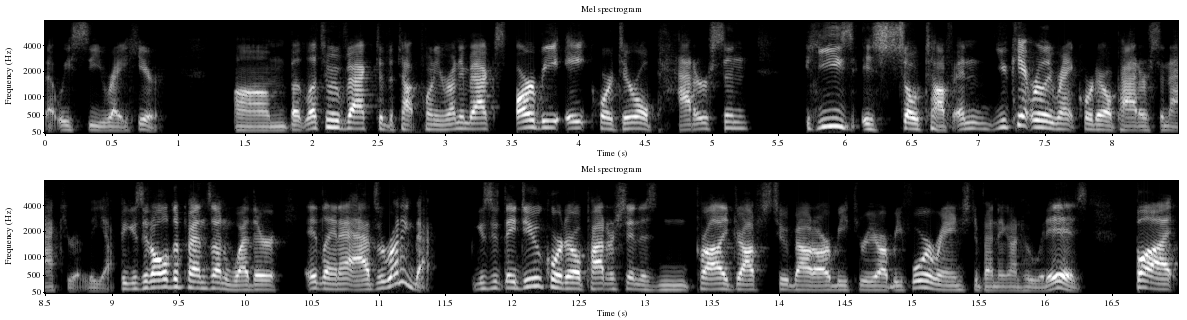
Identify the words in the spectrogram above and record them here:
that we see right here. Um, but let's move back to the top 20 running backs. RB8, Cordarrelle Patterson. He's is so tough. And you can't really rank Cordarrelle Patterson accurately yet because it all depends on whether Atlanta adds a running back. Because if they do, Cordarrelle Patterson is probably drops to about RB3, RB4 range, depending on who it is. But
